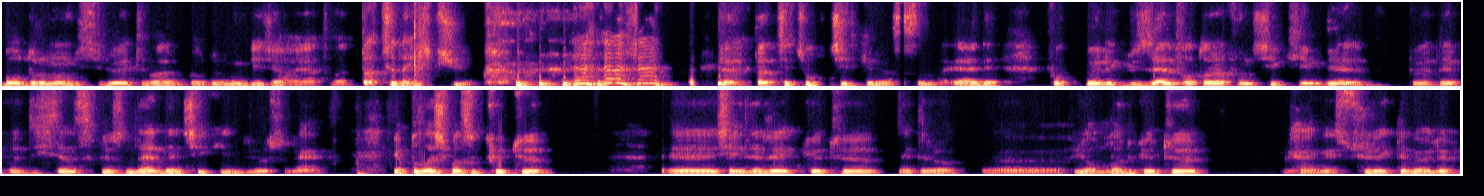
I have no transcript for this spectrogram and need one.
Bodrum'un bir silüeti var, Bodrum'un gece hayatı var. Datça'da hiçbir şey yok. Datça çok çirkin aslında. Yani böyle güzel fotoğrafını çekeyim diye böyle, dişlerini sıkıyorsun. Nereden çekeyim diyorsun yani. Yapılaşması kötü. E, şeyleri kötü. Nedir o? E, yolları kötü. Yani sürekli böyle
